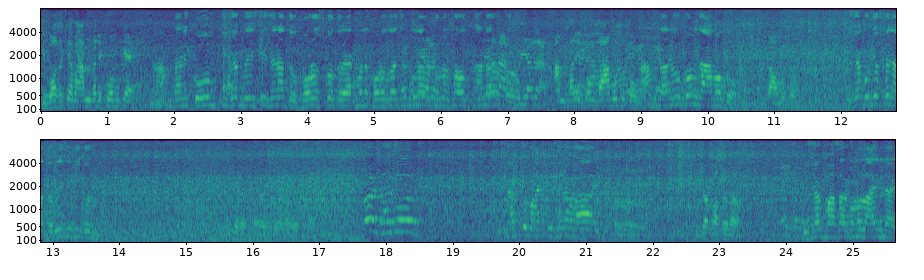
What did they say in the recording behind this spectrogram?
কি বছর কি আমার আমদানি কম কে? আমদানি কম কৃষক বেচতেছে না তো খরচ কত? এক মানে খরচ আছে পনেরো ষোলোশো আঠারোশো। আমদানি কম দামও তো কম। আমদানিও কম দামও কম। দামও কম। কৃষক উঠছে না তো বেশি কি করবি কি একটা ভয়ঙ্কর অবস্থা। কৃষক তো বাঁচতেছে না ভাই। কৃষক বাঁচে না বাঁচার কোনো লাইন নাই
